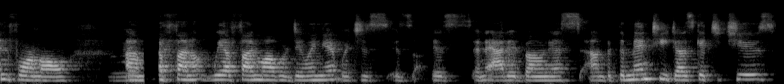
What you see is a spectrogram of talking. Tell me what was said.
informal. Mm-hmm. Um, we have fun. We have fun while we're doing it, which is is is an added bonus. Um, but the mentee does get to choose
